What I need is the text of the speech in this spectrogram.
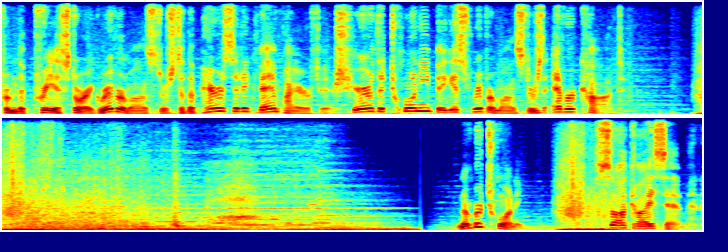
From the prehistoric river monsters to the parasitic vampire fish, here are the 20 biggest river monsters ever caught. Number 20. Sockeye Salmon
